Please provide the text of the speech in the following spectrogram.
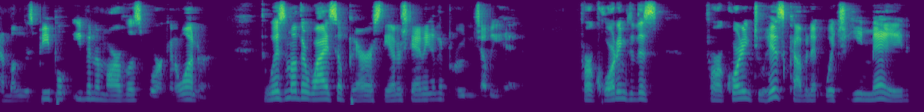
among this people, even a marvelous work and a wonder. The wisdom of their wise shall perish, the understanding of their prudent shall be hid. For according to this for according to his covenant which he made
